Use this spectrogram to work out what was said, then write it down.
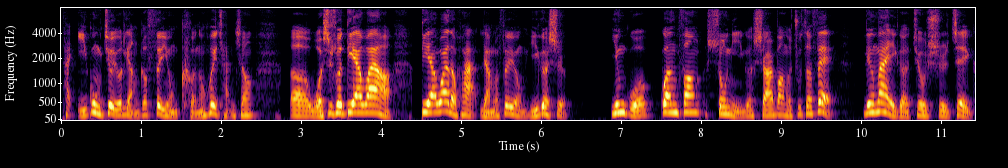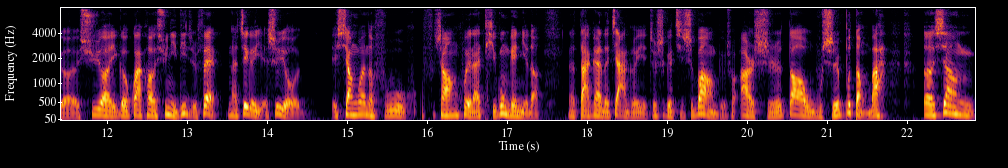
它一共就有两个费用可能会产生。呃，我是说 DIY 啊，DIY 的话，两个费用，一个是英国官方收你一个十二磅的注册费，另外一个就是这个需要一个挂靠虚拟地址费，那这个也是有相关的服务商会来提供给你的，那大概的价格也就是个几十磅，比如说二十到五十不等吧。呃，像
